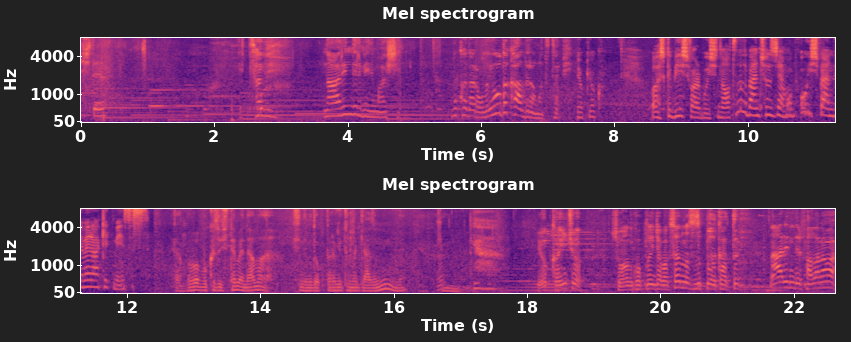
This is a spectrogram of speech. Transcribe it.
Enişte. E, tabii. Narindir benim Ayşe. Bu kadar olayı o da kaldıramadı tabii. Yok yok. Başka bir iş var bu işin altında da ben çözeceğim. O, o iş bende merak etmeyin siz. Ya baba bu kız istemedi ama şimdi bir doktora götürmek lazım değil mi? ya? Yok kayınço. Soğanı koklayınca baksana nasıl zıpladı kalktı. Narindir falan ama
